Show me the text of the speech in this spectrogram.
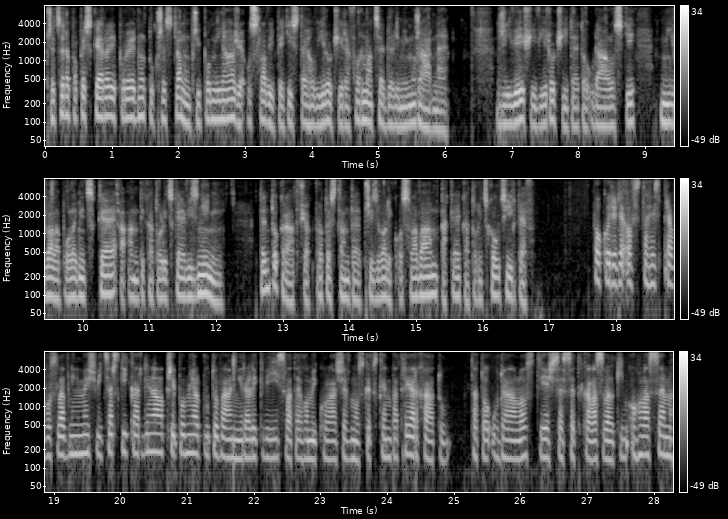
Předseda Papežské rady pro jednotu křesťanů připomíná, že oslavy pětistého výročí reformace byly mimořádné. Dřívější výročí této události mývala polemické a antikatolické vyznění, Tentokrát však protestanté přizvali k oslavám také katolickou církev. Pokud jde o vztahy s pravoslavnými, švýcarský kardinál připomněl putování relikví svatého Mikuláše v moskevském patriarchátu. Tato událost, jež se setkala s velkým ohlasem,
